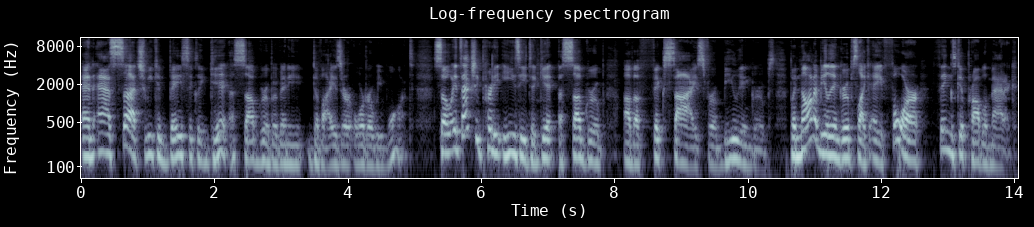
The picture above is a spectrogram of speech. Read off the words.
And as such, we can basically get a subgroup of any divisor order we want. So it's actually pretty easy to get a subgroup of a fixed size for abelian groups. But non-abelian groups like A4 things get problematic.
